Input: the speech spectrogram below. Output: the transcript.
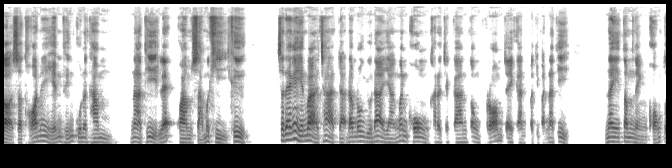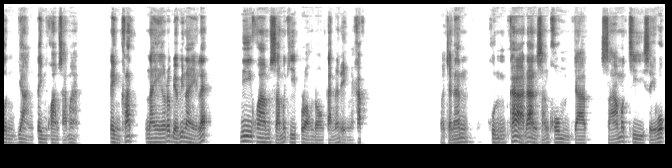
ก็สะท้อนให้เห็นถึงคุณธรรม หน้าที่และความสามัคคีคือ แสดงให้เห็นว่าชาติจะดำรงอยู่ได้อย่างมั่นคงข้าราชการต้องพร้อมใจกันปฏิบัติหน้าที่ ในตำแหน่งของตนอย่างเต็มความสามารถเร่งครัดในระเบียบวินัยและมีความสามัคคีปรองดองกันนั่นเองนะครับ เพราะฉะนั้นคุณค่าด้านสังคมจากสามัคคีเสวก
